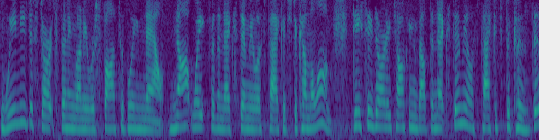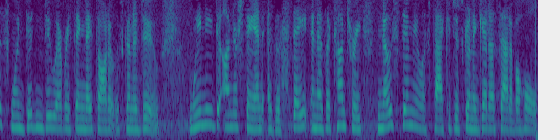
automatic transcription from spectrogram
We need to start spending money responsibly now, not wait for the next stimulus package to come along. DC's already talking about the next stimulus package because this one didn't do everything they thought it was going to do. We need to understand as a state and as a country, no stimulus package is going to get us out of a hole.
